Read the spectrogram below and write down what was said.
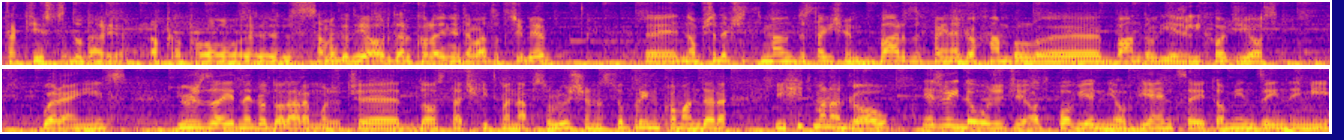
Tak jeszcze dodaję, a propos y, samego The Order. Kolejny temat od ciebie? E, No przede wszystkim mamy, dostaliśmy bardzo fajnego Humble e, Bundle, jeżeli chodzi o Square Enix. Już za jednego dolara możecie dostać Hitman Absolution, Supreme Commandera i Hitmana Go. Jeżeli dołożycie odpowiednio więcej, to m.in.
